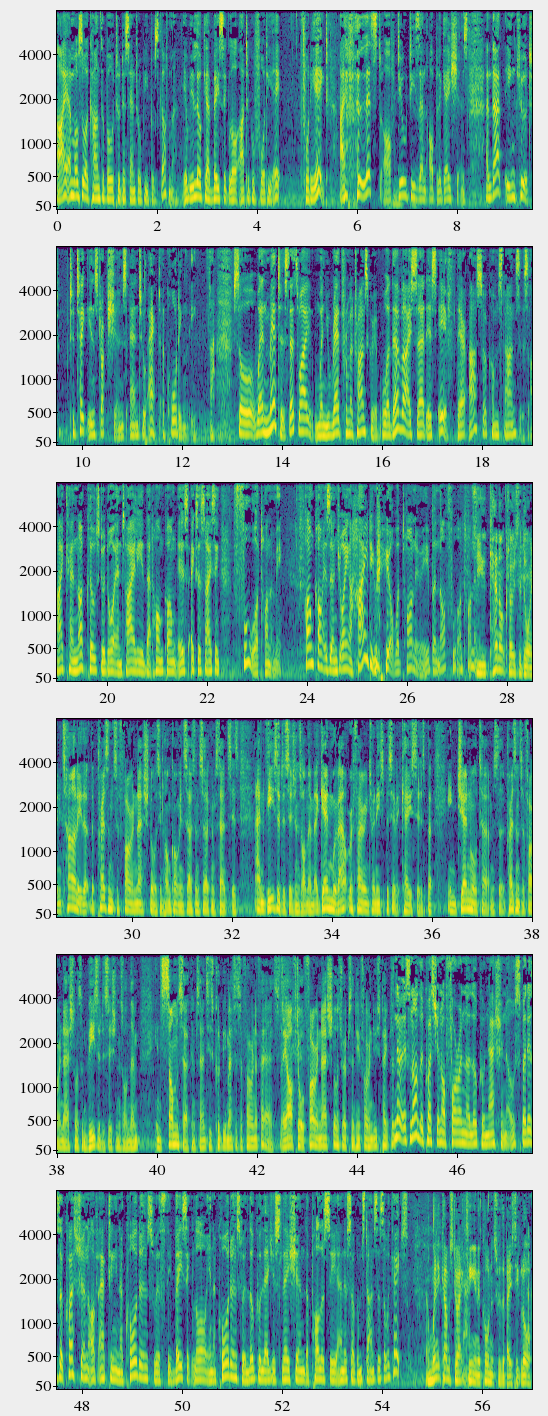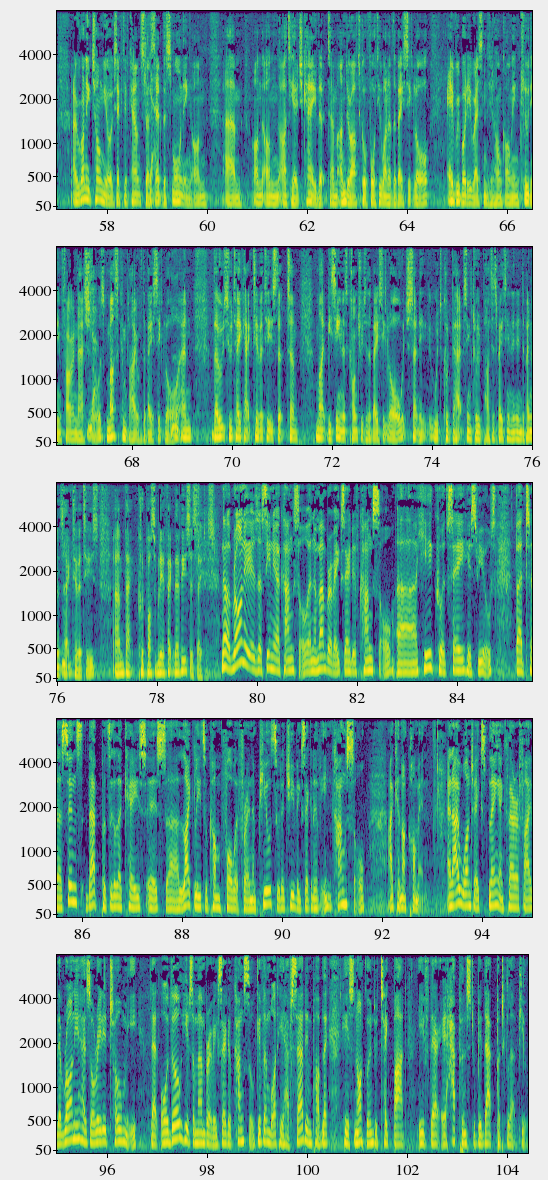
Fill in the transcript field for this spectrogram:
I am also accountable to the Central People's Government. If we look at Basic Law Article 48, 48, I have a list of duties and obligations, and that include to take instructions and to act accordingly. Ah, So when matters, that's why when you read from a transcript, whatever I said is if there are circumstances, I cannot close the door entirely that Hong Kong is exercising full autonomy. Hong Kong is enjoying a high degree of autonomy, but not full autonomy. So you cannot close the door entirely that the presence of foreign nationals in Hong Kong in certain circumstances and visa decisions on them, again without referring to any specific cases, but in general terms, that the presence of foreign nationals and visa decisions on them in some circumstances could be matters of foreign affairs. They, are after all, foreign nationals representing foreign newspapers. No, it's not the question of foreign or local nationals, but it's a question of acting in accordance with the basic law, in accordance with local legislation, the policy, and the circumstances of a case. And when it comes to acting in accordance with the basic law, uh, Ronnie Tong, your executive councillor, Yeah. said this morning on um, on, on RTHK that um, under Article 41 of the basic law, everybody resident in Hong Kong, including foreign nationals, must comply with the basic law, Mm. and those who take activities that um, might be seen as contrary to the basic law, which certainly which could perhaps include participating in independence Mm. activities, um, that could possibly affect their visa status. No, Ronnie is a senior counsel and a member of executive council. Uh, he could say his views, but uh, since that particular case is uh, likely to come forward for an appeal to the chief executive in council, I cannot comment. And I want to explain and clarify that Ronnie has already told me that although he's a member of executive council, given what he has said in public, he's not going to take part if there it happens to be that particular appeal.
